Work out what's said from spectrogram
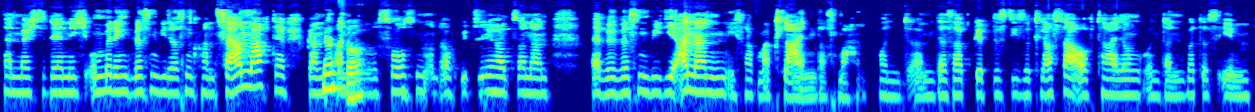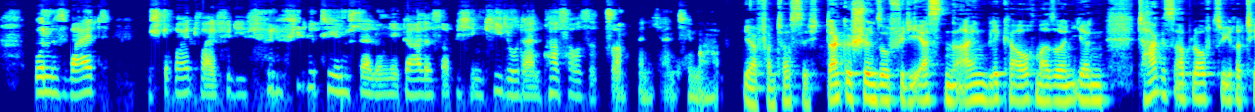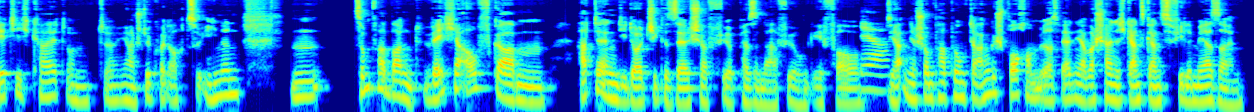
dann möchte der nicht unbedingt wissen, wie das ein Konzern macht, der ganz ja, andere Ressourcen und auch Budget hat, sondern er will wissen, wie die anderen, ich sag mal, Kleinen das machen. Und ähm, deshalb gibt es diese Clusteraufteilung und dann wird es eben bundesweit gestreut, weil für die, für viele Themenstellungen egal ist, ob ich in Kilo oder in Passau sitze, wenn ich ein Thema habe. Ja, fantastisch. Dankeschön so für die ersten Einblicke auch mal so in Ihren Tagesablauf zu Ihrer Tätigkeit und äh, ja, ein Stück weit auch zu Ihnen. Hm, zum Verband, welche Aufgaben hat denn die Deutsche Gesellschaft für Personalführung e.V.? Ja. Sie hatten ja schon ein paar Punkte angesprochen, das werden ja wahrscheinlich ganz, ganz viele mehr sein.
